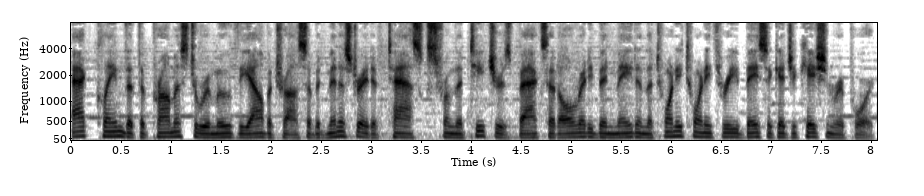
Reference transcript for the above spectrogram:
ACT claimed that the promise to remove the albatross of administrative tasks from the teachers' backs had already been made in the 2023 Basic Education Report.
